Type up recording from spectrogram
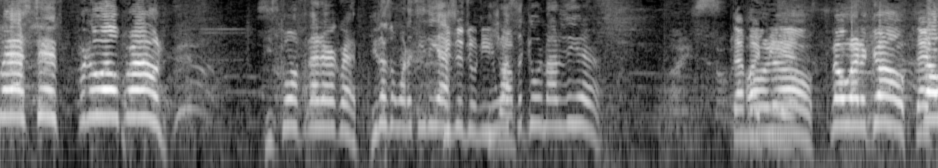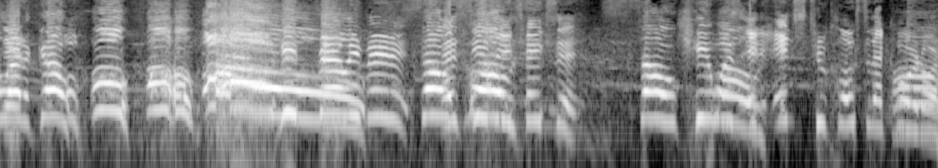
last chance for Noel Brown. He's going for that air grab. He doesn't want to see the He's S. gonna do a knee he drop. wants to get him out of the air. That might oh be no! it. Nowhere to go! That's Nowhere it. to go! Oh! Oh! Oh! Oh! He barely oh. made it! So and close! CJ takes it. So He close. was an inch too close to that corridor.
